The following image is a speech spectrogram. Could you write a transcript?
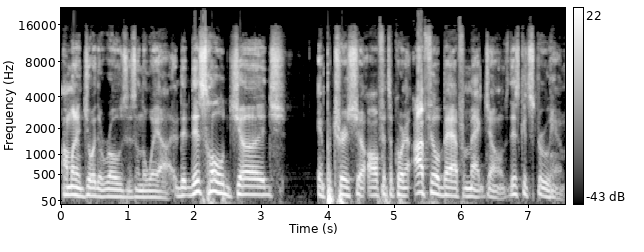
I'm gonna enjoy the roses on the way out. This whole Judge and Patricia offensive coordinator, I feel bad for Mac Jones. This could screw him.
